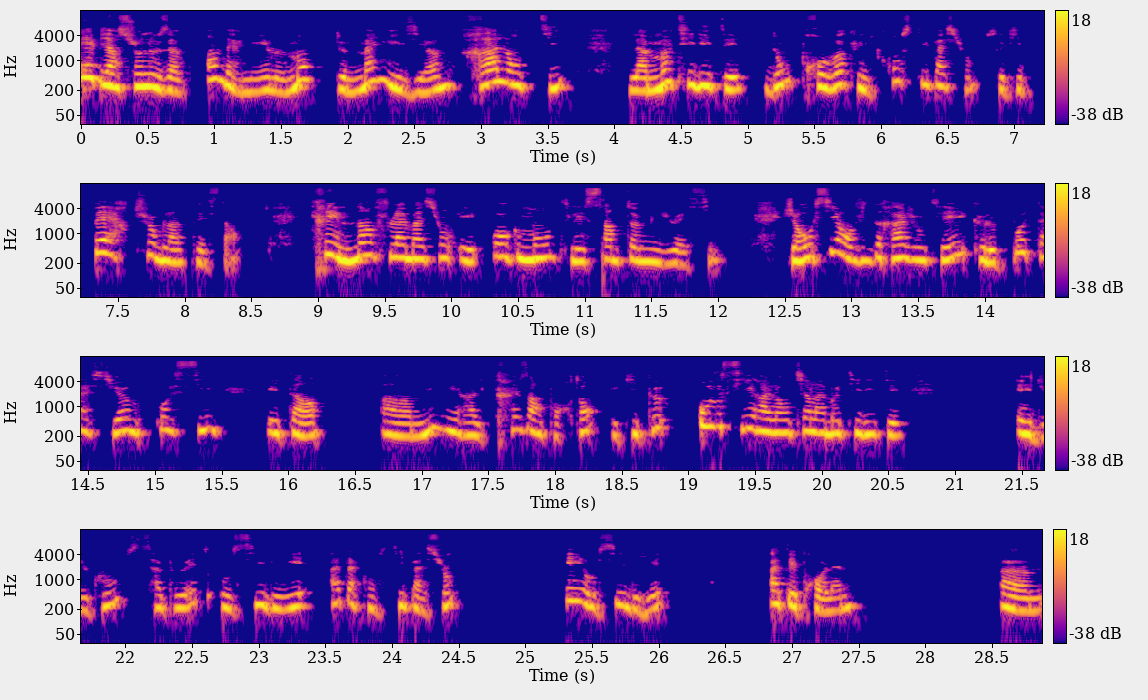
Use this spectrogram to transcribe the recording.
Et bien sûr, nous avons en dernier le manque de magnésium ralentit la motilité, donc provoque une constipation, ce qui perturbe l'intestin, crée une inflammation et augmente les symptômes du SI. J'ai aussi envie de rajouter que le potassium aussi est un, un minéral très important et qui peut aussi ralentir la motilité. Et du coup, ça peut être aussi lié à ta constipation et aussi lié à tes problèmes, euh,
